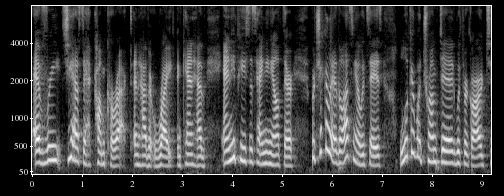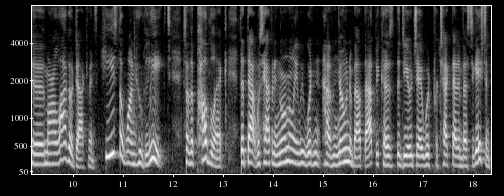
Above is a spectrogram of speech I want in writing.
every, she has to come correct and have it right and can't have any pieces hanging out there. Particularly, the last thing I would say is look at what Trump did with regard to the Mar-a-Lago documents. He's the one who leaked to the public that that was happening. Normally, we wouldn't have known about that because the DOJ would protect that investigation.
